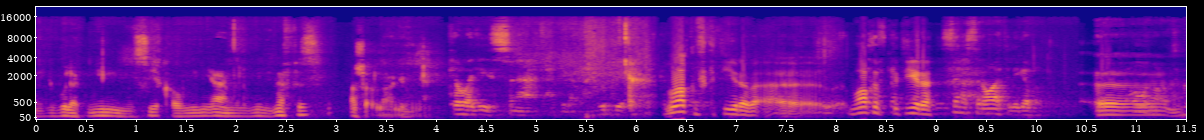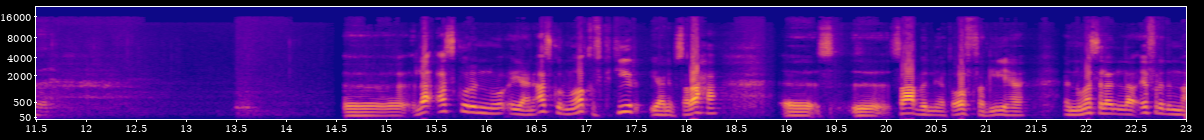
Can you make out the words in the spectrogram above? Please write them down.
يجيبوا لك مين موسيقى ومين يعمل ومين ينفذ ما شاء الله عليهم يعني. كواليس صناعة مواقف كتيرة بقى مواقف كتيرة. السنة السنوات اللي قبل. آه، آه، لا أذكر إنه يعني أذكر مواقف كتير يعني بصراحة. صعب ان يتوفر ليها إنه مثلا لو افرض إن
